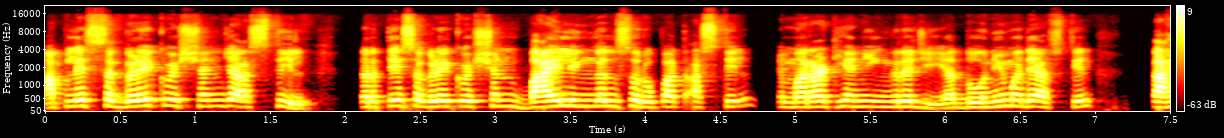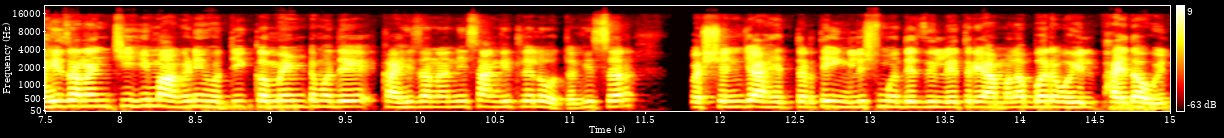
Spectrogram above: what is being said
आपले सगळे क्वेश्चन जे असतील तर ते सगळे क्वेश्चन बायलिंगल स्वरूपात असतील. मराठी आणि इंग्रजी या दोन्हीमध्ये असतील. काही जणांची ही मागणी होती कमेंटमध्ये काही जणांनी सांगितलेलं होतं की सर क्वेश्चन जे आहेत तर ते इंग्लिशमध्ये दिले तरी आम्हाला बरं होईल फायदा होईल.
